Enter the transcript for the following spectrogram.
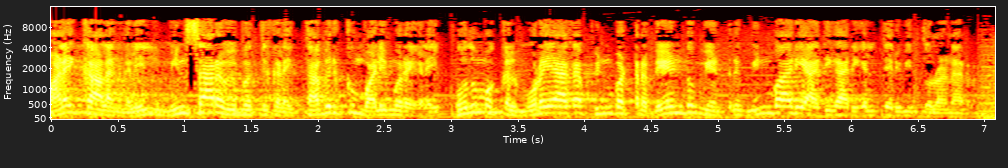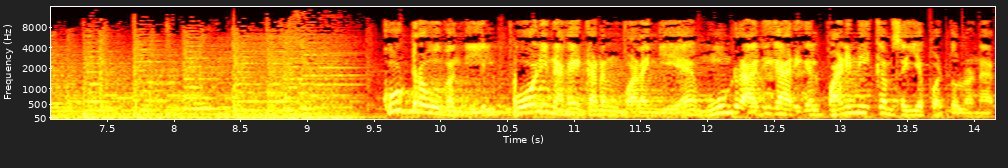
மழைக்காலங்களில் மின்சார விபத்துகளை தவிர்க்கும் வழிமுறைகளை பொதுமக்கள் முறையாக பின்பற்ற வேண்டும் என்று மின்வாரிய அதிகாரிகள் தெரிவித்துள்ளனர். கூட்டுறவு வங்கியில் போலி நகை கடன் வழங்கிய மூன்று அதிகாரிகள் பணிநீக்கம் செய்யப்பட்டுள்ளனர்.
